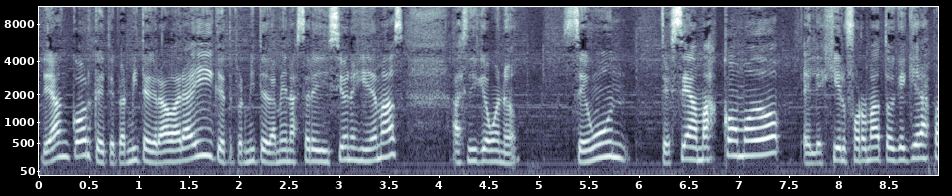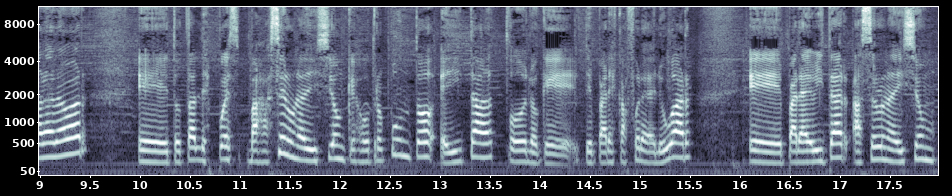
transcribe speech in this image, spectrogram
de Anchor, que te permite grabar ahí, que te permite también hacer ediciones y demás. Así que bueno, según te sea más cómodo, elegí el formato que quieras para grabar. Eh, total, después vas a hacer una edición, que es otro punto, editar todo lo que te parezca fuera de lugar. Eh, para evitar hacer una edición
